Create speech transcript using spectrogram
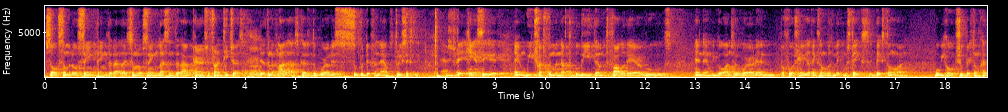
So some of those same things that, I, like some of those same lessons that our parents were trying to teach us, mm. it doesn't apply to us because the world is super different now. It's 360. That's true. They can't see it, and we trust them enough to believe them to follow their rules. And then we go out into the world, and unfortunately, I think some of us make mistakes based on what we hold true, based on because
